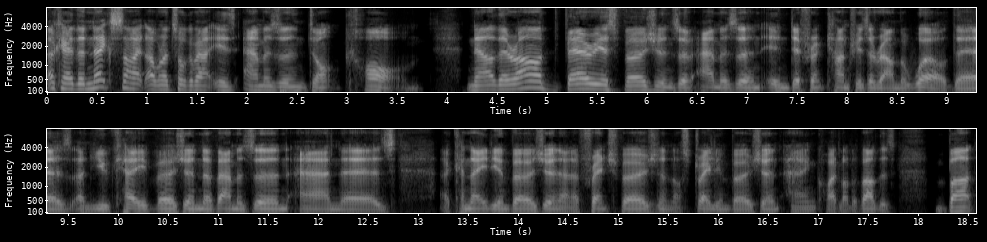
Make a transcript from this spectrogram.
Okay, the next site I want to talk about is Amazon.com. Now, there are various versions of Amazon in different countries around the world. There's a UK version of Amazon, and there's a Canadian version and a French version, an Australian version, and quite a lot of others. But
